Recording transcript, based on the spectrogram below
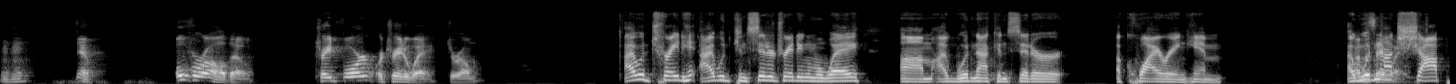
hmm Yeah. Overall, though, trade for or trade away, Jerome? I would trade him. I would consider trading him away. Um, I would not consider acquiring him. I I'm would not way. shop.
